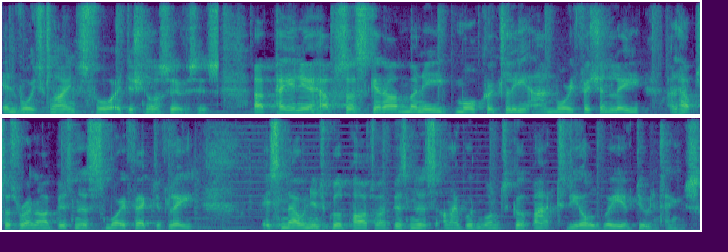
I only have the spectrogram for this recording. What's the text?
invoice clients for additional services. Uh, Payoneer helps us get our money more quickly and more efficiently and helps us run our business more effectively. It's now an integral part of our business and I wouldn't want to go back to the old way of doing things.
